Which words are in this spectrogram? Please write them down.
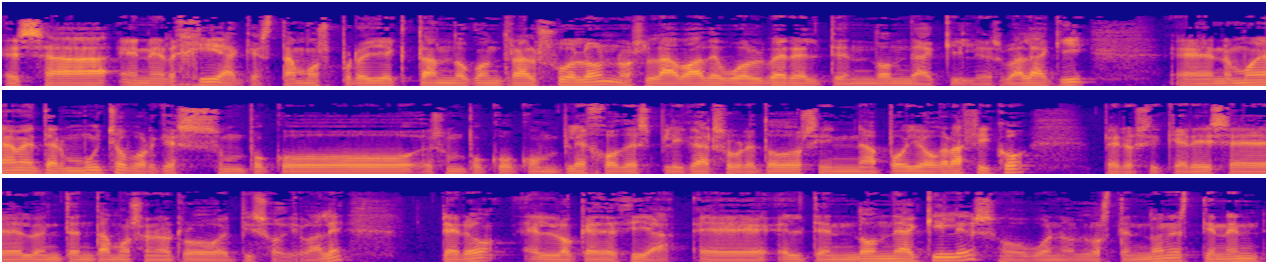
Esa energía que estamos proyectando contra el suelo nos la va a devolver el tendón de Aquiles, ¿vale? Aquí eh, no me voy a meter mucho porque es un poco es un poco complejo de explicar, sobre todo sin apoyo gráfico, pero si queréis eh, lo intentamos en otro episodio, ¿vale? Pero en lo que decía, eh, el tendón de Aquiles, o bueno, los tendones tienen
